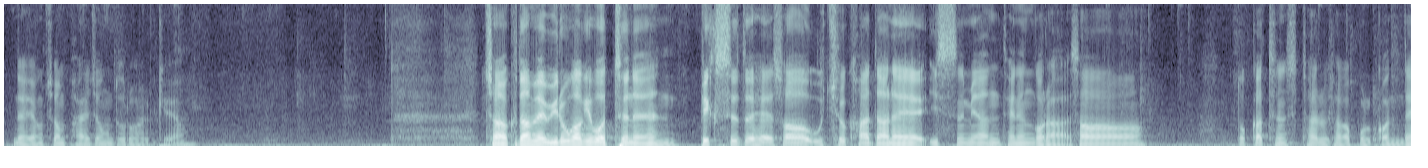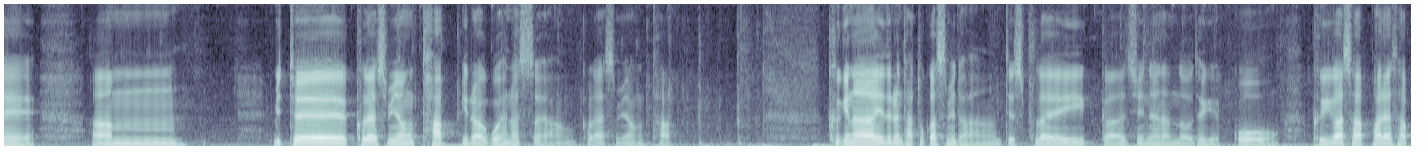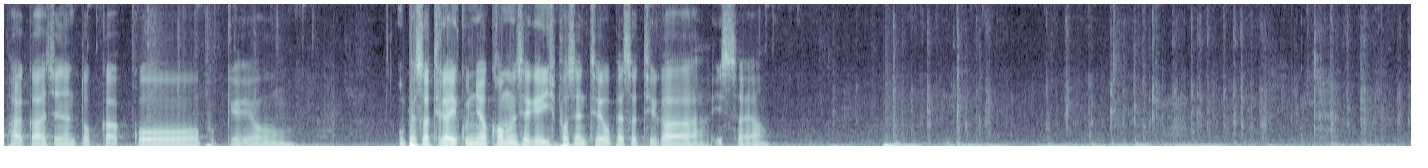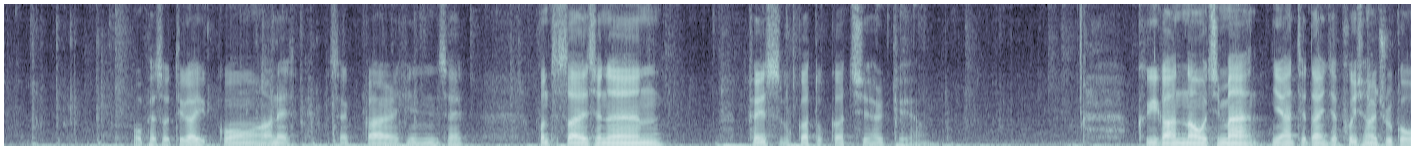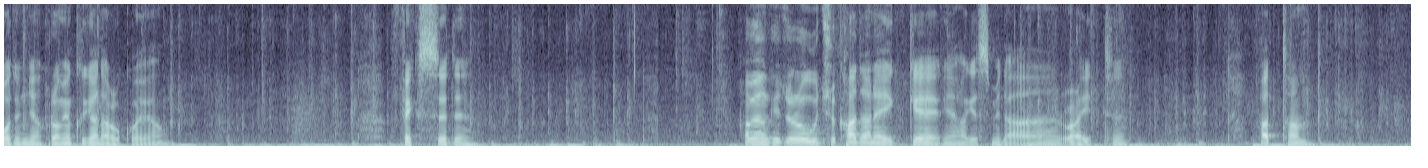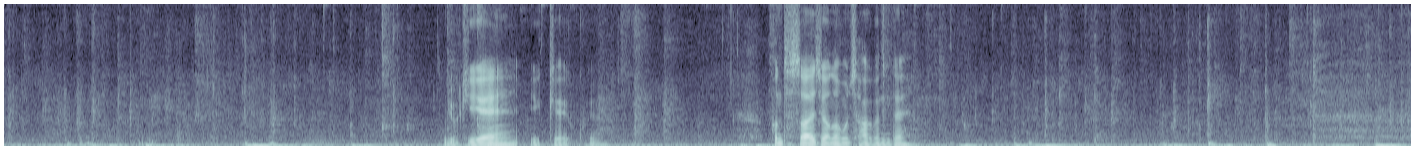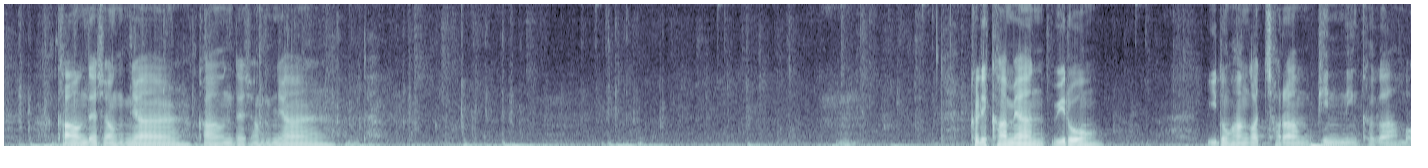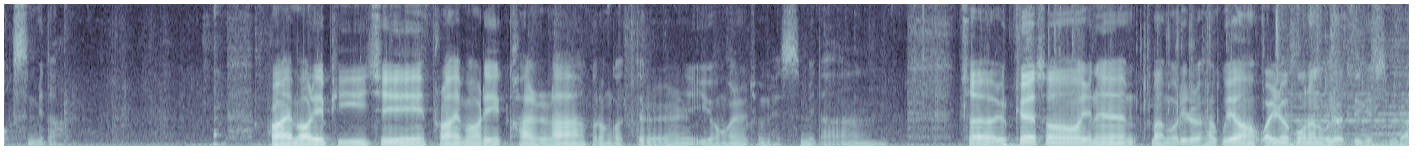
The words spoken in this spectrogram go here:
네, 0.8 정도로 할게요. 자, 그 다음에 위로 가기 버튼은 픽스드 해서 우측 하단에 있으면 되는 거라서 똑같은 스타일로 제가 볼 건데, 음, 밑에 클래스명 탑이라고 해놨어요. 클래스명 탑. 크기나 얘들은 다 똑같습니다. 디스플레이까지는 안 넣어도 되겠고 크기가 48에 48까지는 똑같고 볼게요. 오페서티가 있군요. 검은색에 20%의 오페서티가 있어요. 오페서티가 있고 안에 색깔 흰색 폰트 사이즈는 페이스북과 똑같이 할게요. 크기가 안 나오지만 얘한테다 이제 포지션을 줄 거거든요. 그러면 크기가 나올 거예요. fixed 화면 기준으로 우측 하단에 있게 그냥 하겠습니다. right bottom 여기에 있게 했고요. 폰트 사이즈가 너무 작은데 가운데 정렬, 가운데 정렬 합니다. 음. 클릭하면 위로 이동한 것처럼 빈 링크가 먹습니다. 프라이머리 비지, 프라이머리 칼라 그런 것들을 이용을 좀 했습니다. 자 이렇게 해서 얘는 마무리를 하고요. 완료본은 올려드리겠습니다.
